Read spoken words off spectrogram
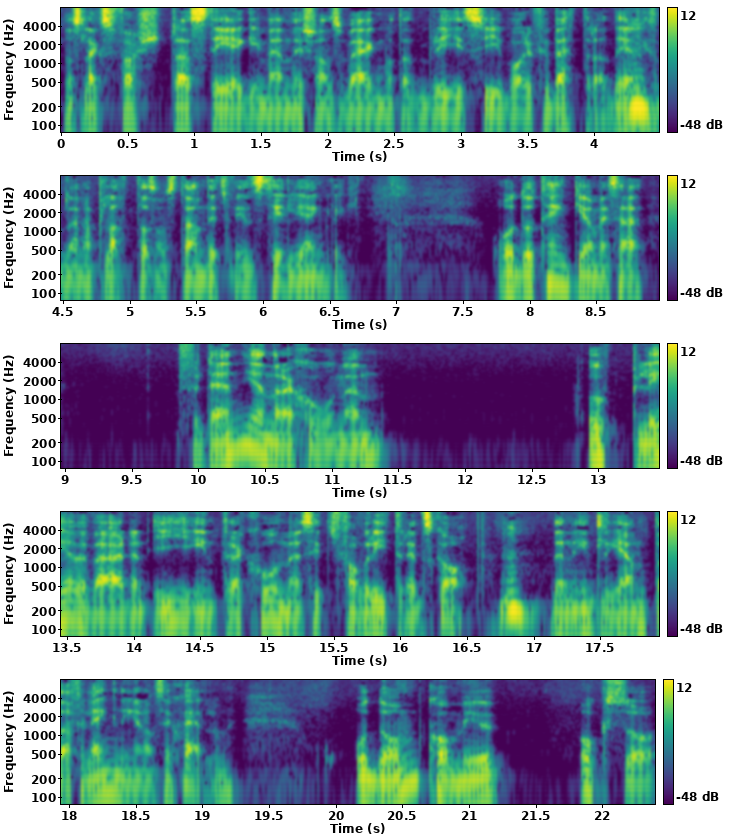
någon slags första steg i människans väg mot att bli syvarg förbättrad. Det är liksom denna platta som ständigt finns tillgänglig. Och då tänker jag mig så här, för den generationen upplever världen i interaktion med sitt favoritredskap. Den intelligenta förlängningen av sig själv. Och de kommer ju också,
